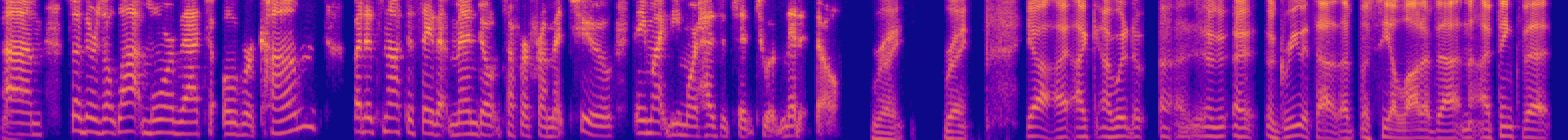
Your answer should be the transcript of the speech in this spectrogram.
Yeah. Um, so there's a lot more of that to overcome, but it's not to say that men don't suffer from it too. They might be more hesitant to admit it though. Right. Right. Yeah, I I, I would uh, uh, uh agree with that. I, I see a lot of that, and I think that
